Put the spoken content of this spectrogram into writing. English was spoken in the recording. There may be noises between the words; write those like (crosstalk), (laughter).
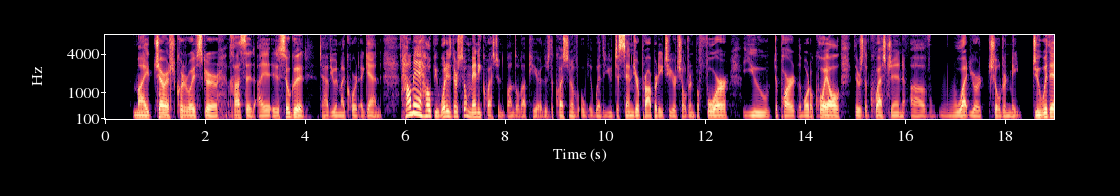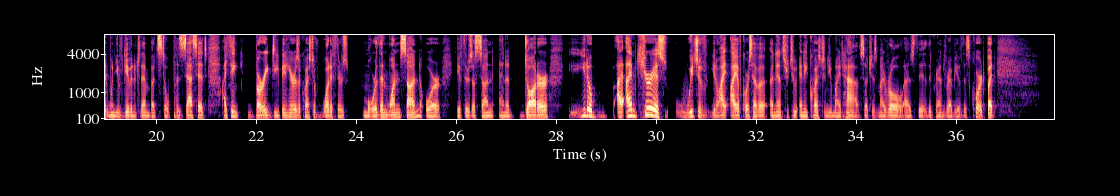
My cherished Corduroysker chassid, I, it is so good to have you in my court again. How may I help you? What is there's so many questions bundled up here. There's the question of uh, whether you descend your property to your children before you depart the mortal coil. There's the question of what your children may do with it when you've given it to them but still possess it. I think buried deep in here is a question of what if there's more than one son or if there's a son and a daughter. You know, I, I'm curious which of you know I, I of course have a, an answer to any question you might have such as my role as the the grand rebbe of this court. But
